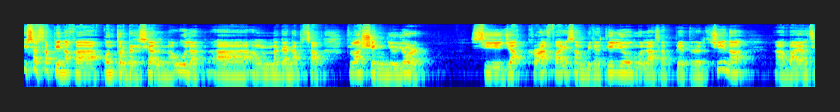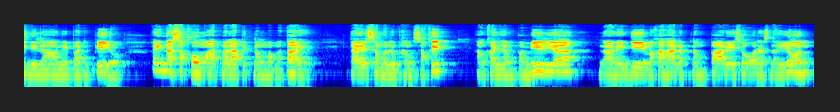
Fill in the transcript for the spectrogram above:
Isa sa pinaka-controversial na ulat ah, ang naganap sa Flushing, New York. Si Jack Carafa, isang binatilyo mula sa Pietrelcina, ah, bayang sinilangan ni Padre Pio, ay nasa koma at malapit ng mamatay. Dahil sa malubhang sakit, ang kanyang pamilya na hindi makahanap ng pare sa oras na iyon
